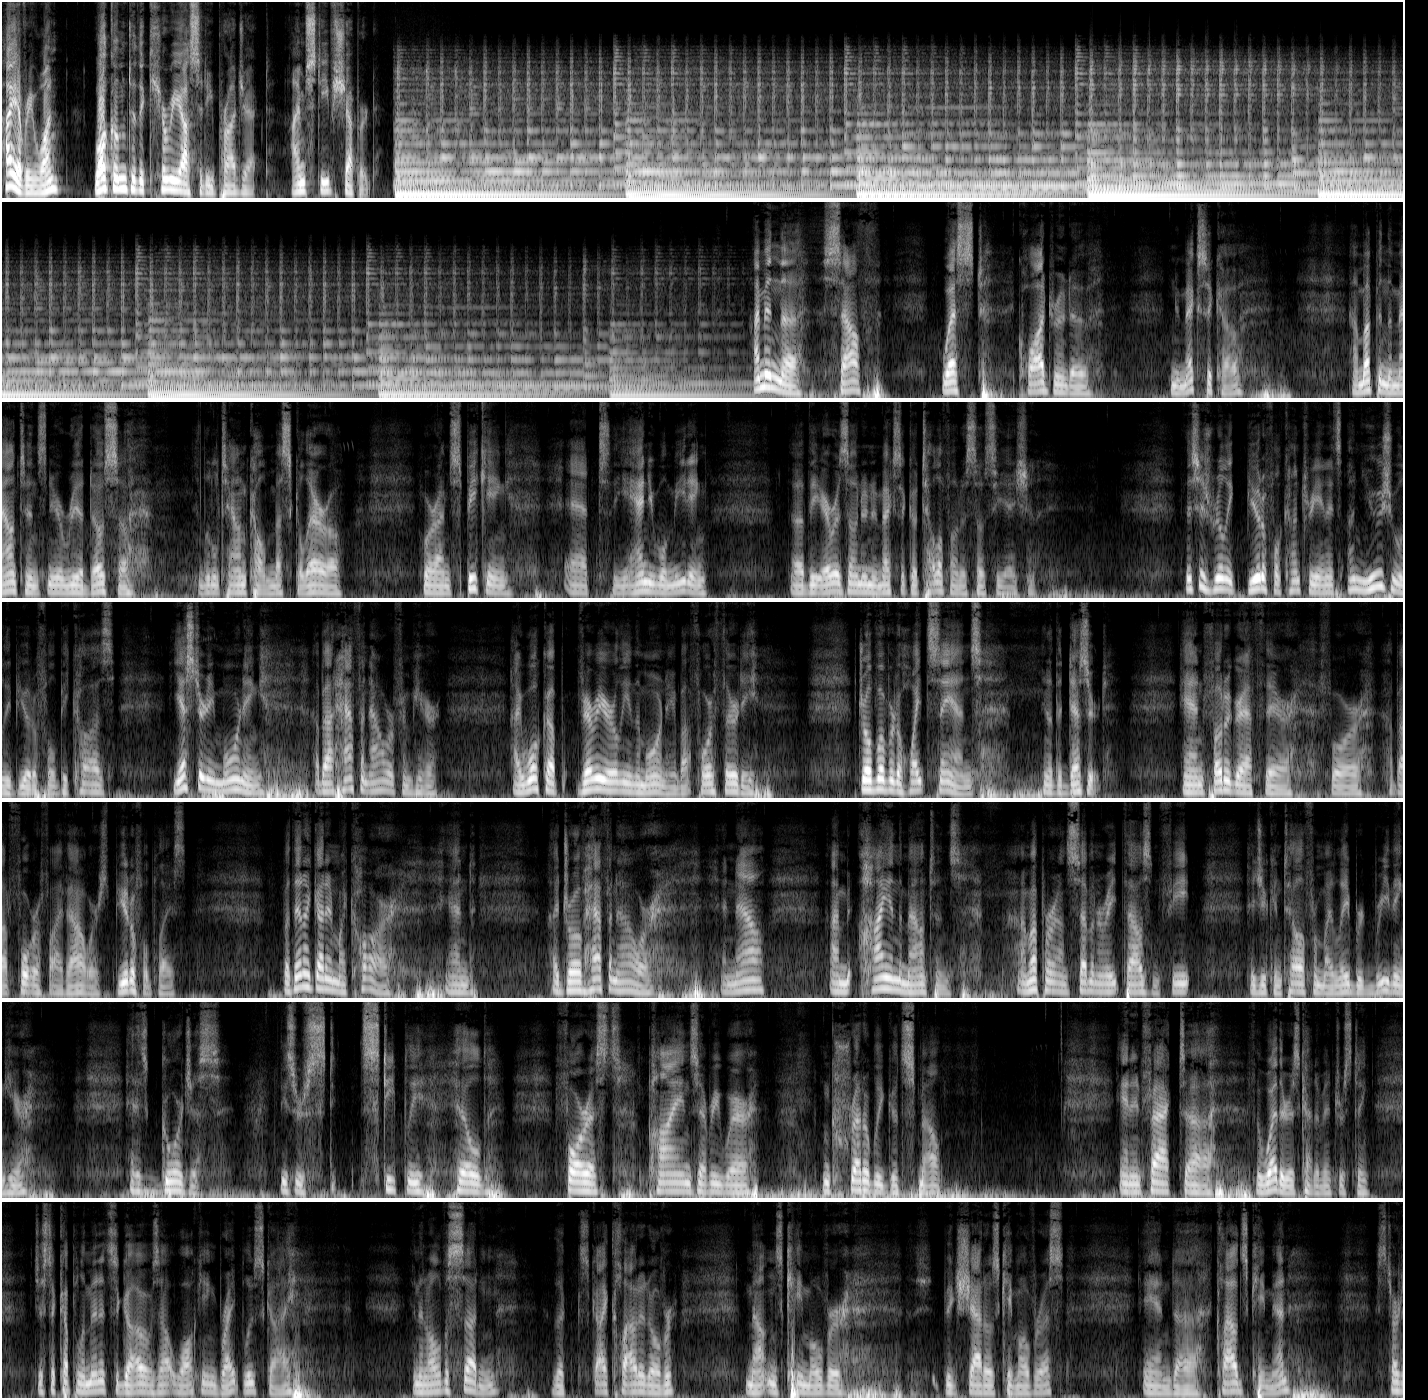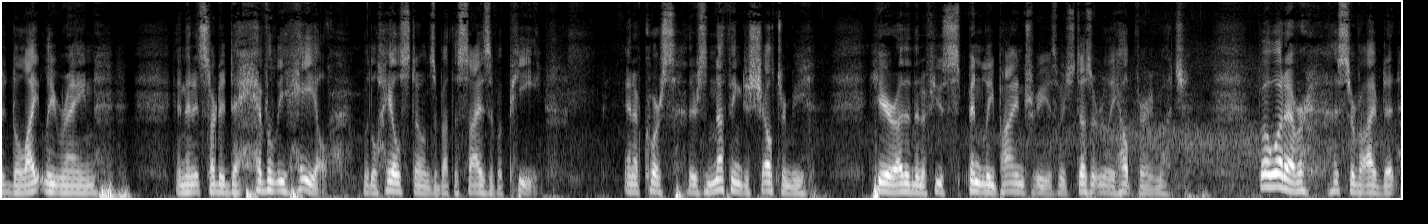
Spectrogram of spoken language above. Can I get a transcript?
Hi, everyone. Welcome to the Curiosity Project. I'm Steve Shepard. I'm in the southwest quadrant of New Mexico. I'm up in the mountains near Ruidoso, a little town called Mescalero, where I'm speaking at the annual meeting of the Arizona New Mexico Telephone Association. This is really beautiful country and it's unusually beautiful because yesterday morning, about half an hour from here, I woke up very early in the morning, about 4:30 drove over to White Sands, you know, the desert, and photographed there for about four or five hours. Beautiful place. But then I got in my car and I drove half an hour, and now I'm high in the mountains. I'm up around seven or eight thousand feet, as you can tell from my labored breathing here, and it's gorgeous. These are st- steeply hilled forests, pines everywhere, incredibly good smell. And in fact, uh, the weather is kind of interesting. Just a couple of minutes ago, I was out walking, bright blue sky, and then all of a sudden, the sky clouded over, mountains came over, big shadows came over us, and uh, clouds came in. Started to lightly rain, and then it started to heavily hail, little hailstones about the size of a pea. And of course, there's nothing to shelter me here other than a few spindly pine trees, which doesn't really help very much. But whatever, I survived it.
